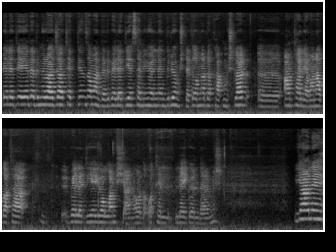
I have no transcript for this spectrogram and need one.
Belediyeye dedi müracaat ettiğin zaman dedi belediye seni yönlendiriyormuş dedi. Onlar da kalkmışlar e, Antalya Manavgat'a belediye yollamış yani orada otelle göndermiş. Yani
